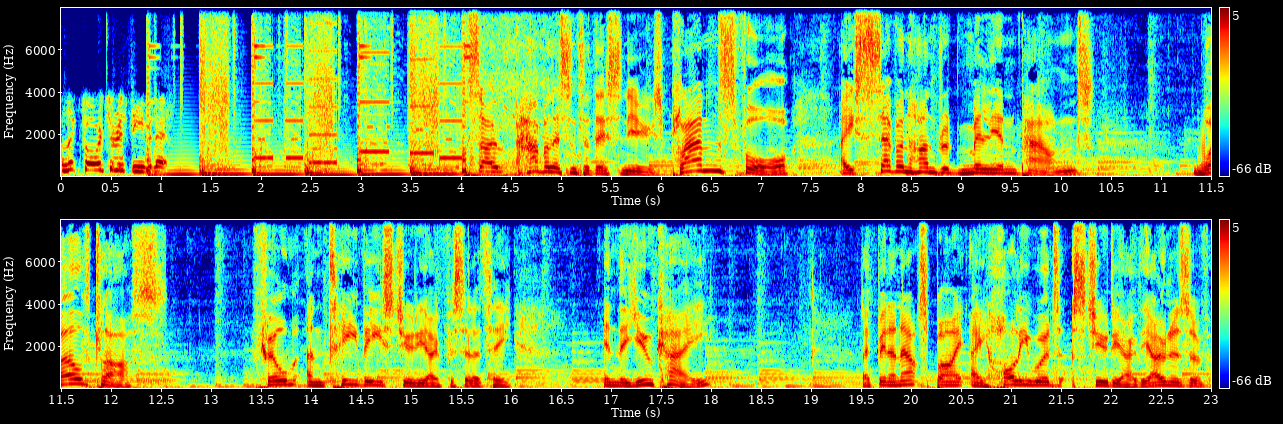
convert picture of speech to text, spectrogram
Look forward to receiving it. So, have a listen to this news. Plans for a 700 million pound world class film and TV studio facility in the UK. They've been announced by a Hollywood studio, the owners of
